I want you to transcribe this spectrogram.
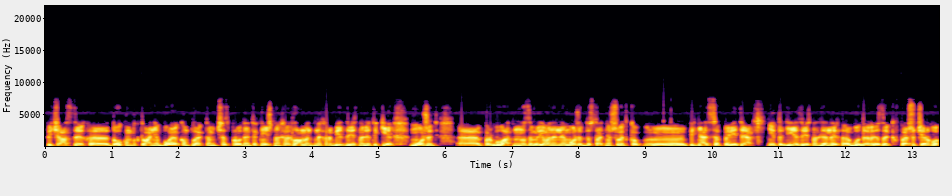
під час їх е, доукомплектування боєкомплектом, час проведення технічних регламентних робіт, звісно, літаки можуть е, перебувати на землі. Вони не можуть достатньо швидко е, піднятися в повітря, і тоді, звісно, для них буде ризик в першу чергу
